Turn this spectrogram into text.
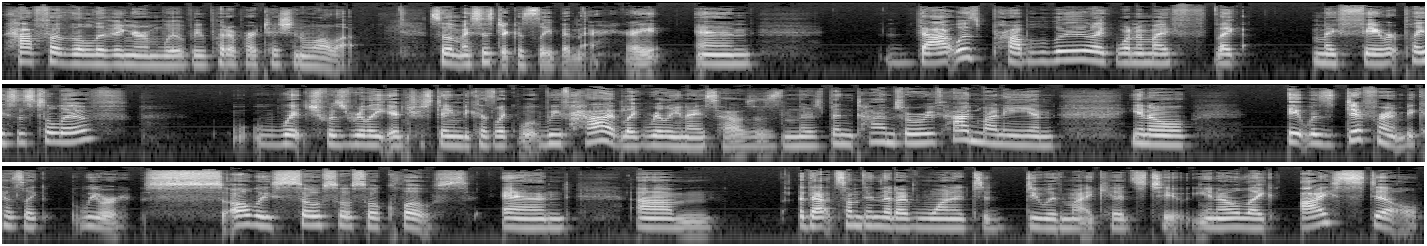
half of the living room we, we put a partition wall up so that my sister could sleep in there right? And that was probably like one of my like my favorite places to live which was really interesting because like we've had like really nice houses and there's been times where we've had money and you know it was different because like we were always so so so close. And um that's something that I've wanted to do with my kids too you know like I still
